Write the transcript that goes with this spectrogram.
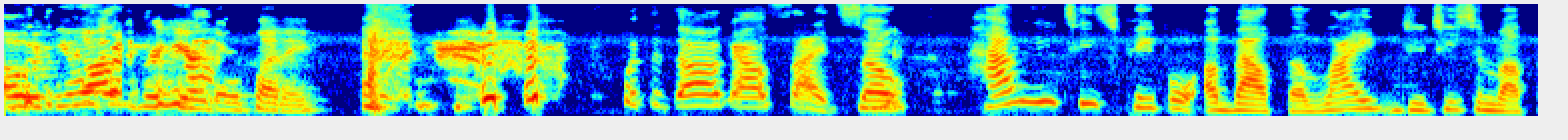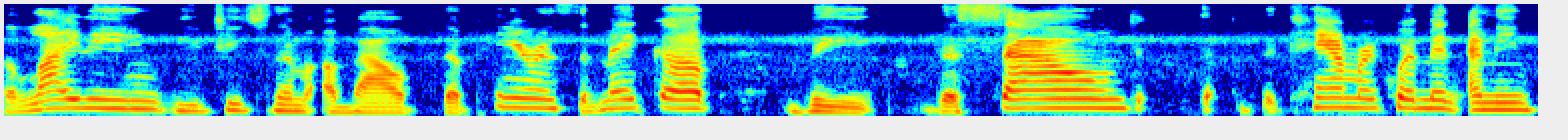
oh, if you look over here, there are plenty. put the dog outside. So how do you teach people about the light? Do you teach them about the lighting? You teach them about the appearance, the makeup, the the sound, the, the camera equipment. I mean,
